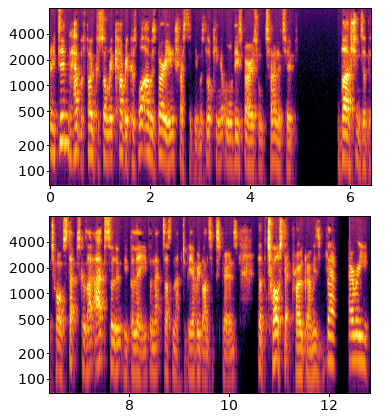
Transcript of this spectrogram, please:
it didn't have a focus on recovery because what I was very interested in was looking at all these various alternative versions of the 12 steps because I absolutely believe, and that doesn't have to be everyone's experience, that the 12 step program is very,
